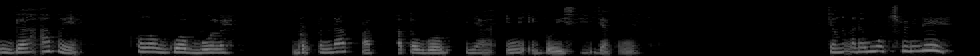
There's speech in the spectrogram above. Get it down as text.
enggak apa ya kalau gue boleh berpendapat atau gue ya ini egois sih jatuhnya jangan ada mood swing deh.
